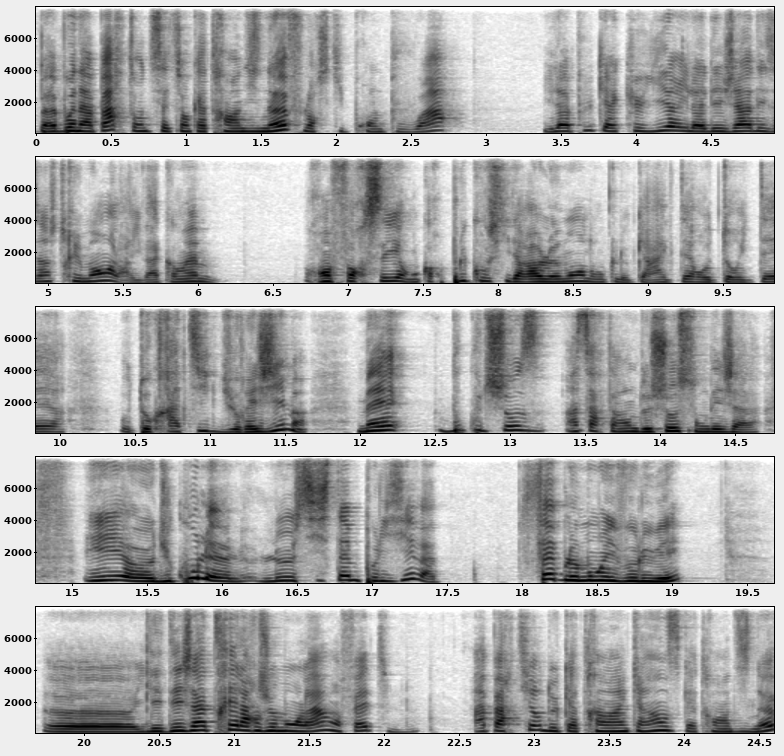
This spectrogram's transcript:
bah, Bonaparte, en 1799, lorsqu'il prend le pouvoir, il n'a plus qu'à accueillir, il a déjà des instruments. Alors il va quand même renforcer encore plus considérablement donc le caractère autoritaire, autocratique du régime, mais beaucoup de choses, un certain nombre de choses sont déjà là. Et euh, du coup, le, système policier va faiblement évoluer. Euh, il est déjà très largement là, en fait, à partir de 95-99.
